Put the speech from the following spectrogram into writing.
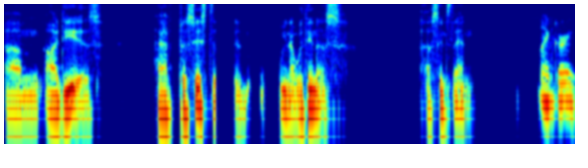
um, ideas have persisted, you know, within us uh, since then. I agree,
